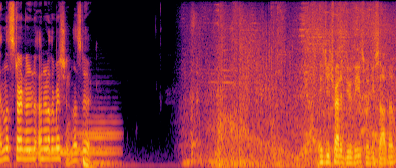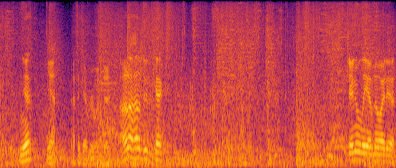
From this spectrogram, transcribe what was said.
And let's start on on another mission. Let's do it. Did you try to do these when you saw them? Yeah. Yeah, I think everyone did. I don't know how to do the kick. Genuinely have no idea.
